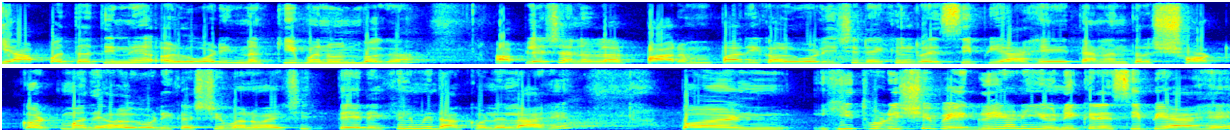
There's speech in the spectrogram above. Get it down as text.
या पद्धतीने अळवडी नक्की बनवून बघा. आपल्या चॅनलवर पारंपरिक अळवडीची देखील रेसिपी आहे. त्यानंतर शॉर्टकटमध्ये अळवडी कशी बनवायची ते देखील मी दाखवलेलं आहे. पण ही थोडीशी वेगळी आणि युनिक रेसिपी आहे.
